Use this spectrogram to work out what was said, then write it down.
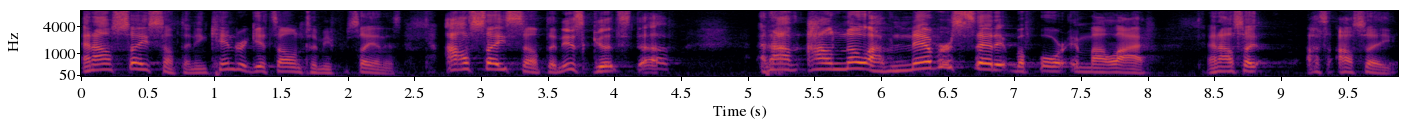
and I'll say something, and Kendra gets on to me for saying this. I'll say something, it's good stuff. And I'll, I'll know I've never said it before in my life. And I'll say, I'll, I'll say,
